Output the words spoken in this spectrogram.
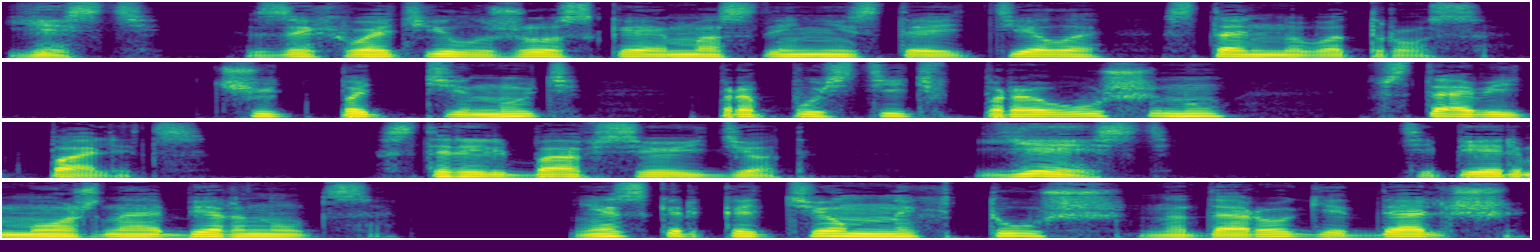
Есть. Захватил жесткое маслянистое тело стального троса. Чуть подтянуть, пропустить в проушину, вставить палец. Стрельба все идет. Есть. Теперь можно обернуться. Несколько темных туш на дороге дальше.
